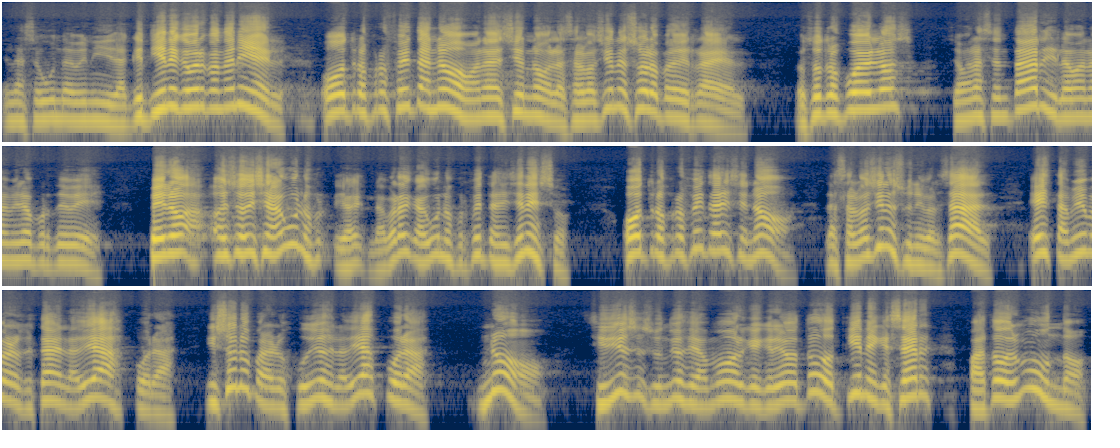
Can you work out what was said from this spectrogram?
en la segunda venida, que tiene que ver con Daniel. Otros profetas no, van a decir, no, la salvación es solo para Israel. Los otros pueblos se van a sentar y la van a mirar por TV. Pero ah, eso dicen algunos, la verdad que algunos profetas dicen eso. Otros profetas dicen, no, la salvación es universal, es también para los que están en la diáspora. ¿Y solo para los judíos de la diáspora? No. Si Dios es un Dios de amor que creó todo, tiene que ser para todo el mundo.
